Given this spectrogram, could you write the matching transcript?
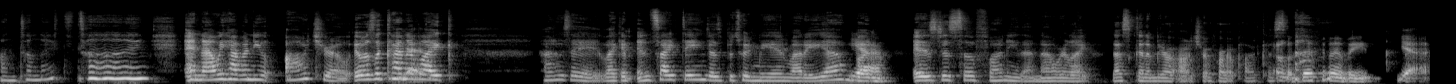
Until next time. And now we have a new outro. It was a kind of like how do I say it? Like an inside thing just between me and Maria. Yeah. But it's just so funny that now we're like, that's gonna be our outro for our podcast. Oh, definitely. Yeah.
